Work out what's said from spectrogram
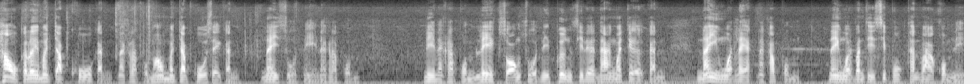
เฮาก็เลยมาจับคู่กันนะครับ ผมเฮามาจับคู่ใส่กันในสูตรนี้นะครับผมนี่นะครับผมเลข 2 สูตรนี้เพิ่งสิเดินทางมาเจอกัน ในงวดแรกนะครับ ผมในงวดวันที่ 16 ท่านว่าคมนี้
